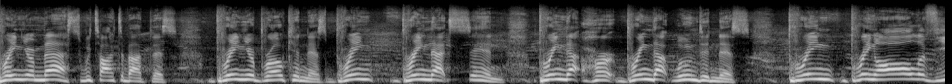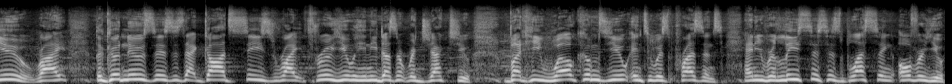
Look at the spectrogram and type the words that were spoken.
Bring your mess. We talked about this. Bring your brokenness. Bring, bring that sin. Bring that hurt. Bring that woundedness. Bring, bring all of you, right? The good news is, is that God sees right through you and He doesn't reject you, but He welcomes you into His presence and He releases His blessing over you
